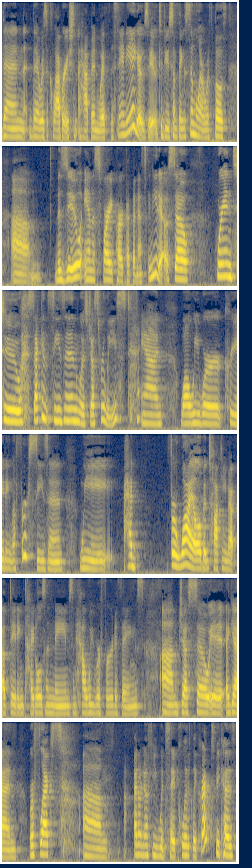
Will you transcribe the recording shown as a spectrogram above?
then there was a collaboration that happened with the San Diego Zoo to do something similar with both um, the zoo and the safari park up in Escondido. So we're into second season was just released, and while we were creating the first season, we had for a while been talking about updating titles and names and how we refer to things, um, just so it again reflects. Um, I don't know if you would say politically correct because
